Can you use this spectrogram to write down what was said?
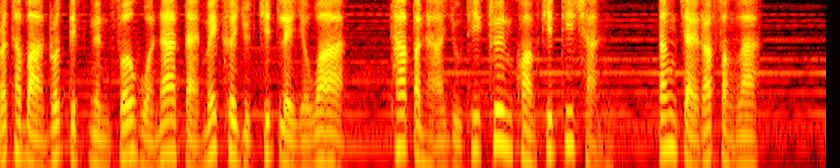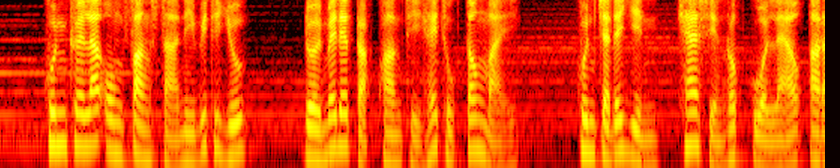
รัฐบาลรถติดเงินเฟ้อหัวหน้าแต่ไม่เคยหยุดคิดเลยว่า ถ้าปัญหาอยู่ที่คลื่นความคิดที่ฉัน ตั้งใจรับฟังละคุณเคยละองค์ฟังสถานีวิทยุ โดยไม่ได้ปรับความถี่ให้ถูกต้องไหม คุณจะได้ยินแค่เสียงรบกวนแล้วอะไร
